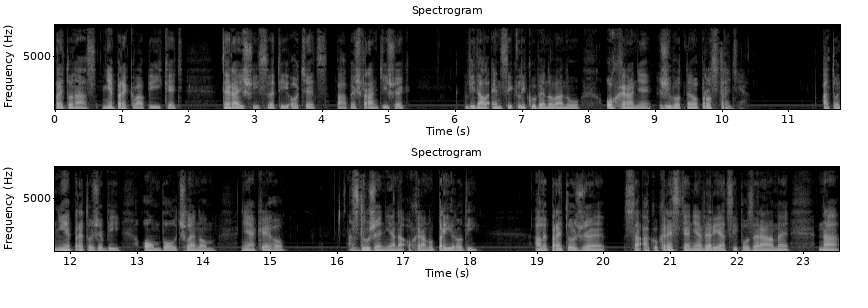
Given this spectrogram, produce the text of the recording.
Preto nás neprekvapí, keď terajší svätý otec, pápež František, vydal encykliku venovanú ochrane životného prostredia. A to nie preto, že by on bol členom nejakého združenia na ochranu prírody, ale preto, že sa ako kresťania veriaci pozeráme na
